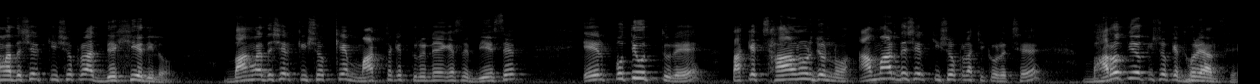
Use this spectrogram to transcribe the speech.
বাংলাদেশের কৃষকরা দেখিয়ে দিল। বাংলাদেশের কৃষককে মাঠ থেকে তুলে নিয়ে গেছে বিএসএফ। এর প্রতি উত্তরে তাকে ছাড়ানোর জন্য আমার দেশের কৃষকরা কি করেছে? ভারতীয় কৃষককে ধরে আনছে।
